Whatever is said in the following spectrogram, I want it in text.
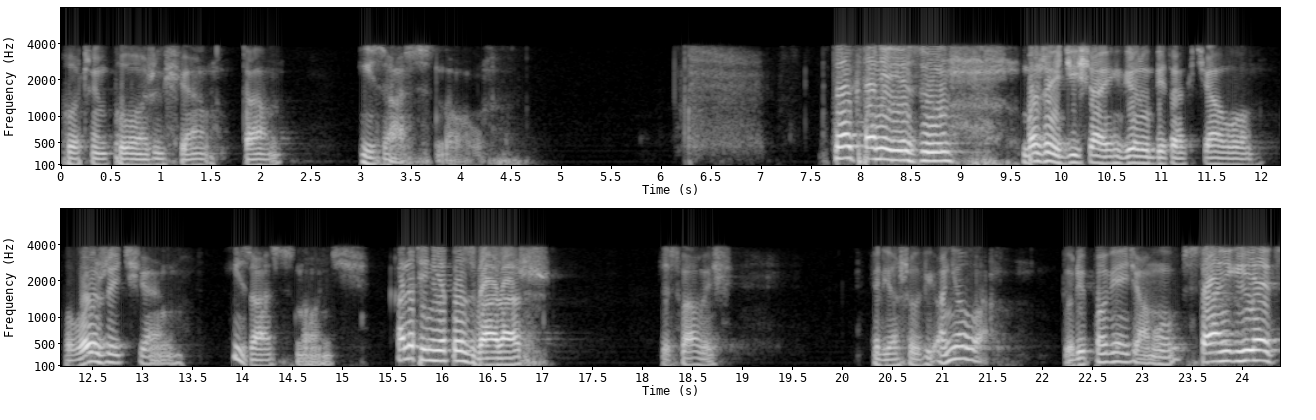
po czym położył się tam i zasnął. Tak, Panie Jezu, może i dzisiaj wielu by tak chciało położyć się i zasnąć, ale Ty nie pozwalasz. Zesłałeś Eliaszowi anioła, który powiedział mu, wstań i jedz.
